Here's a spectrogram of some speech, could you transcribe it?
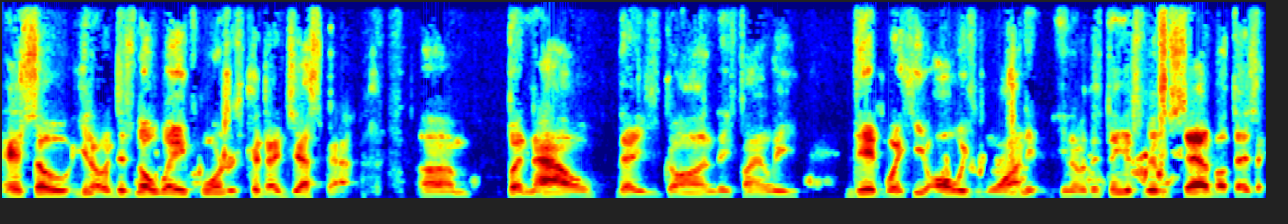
and so you know there's no way foreigners could digest that um, but now that he's gone they finally did what he always wanted you know the thing that's really sad about that is that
